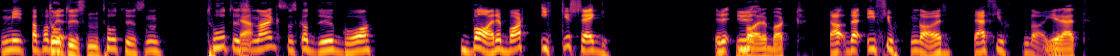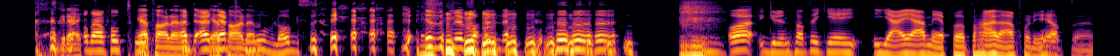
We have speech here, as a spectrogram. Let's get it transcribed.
Midt på, på 2000. 2000. 2000 Ja. likes, så skal du gå bare bart, ikke skjegg. U- Bare bart. Ja, det er I 14 dager. Det er 14 dager. Greit. Greit. Og det er i hvert fall to Jeg tar den. Det er, det Jeg er to den. vlogs Og grunnen for at ikke jeg er med på dette her, er fordi at uh...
